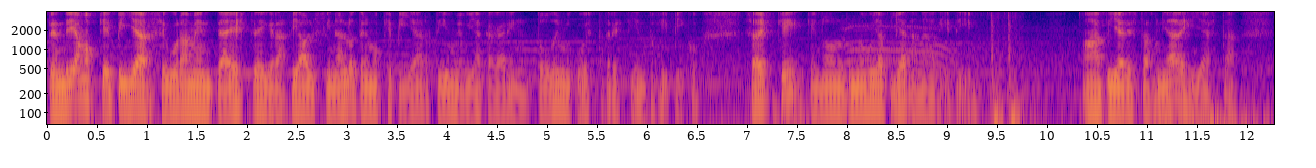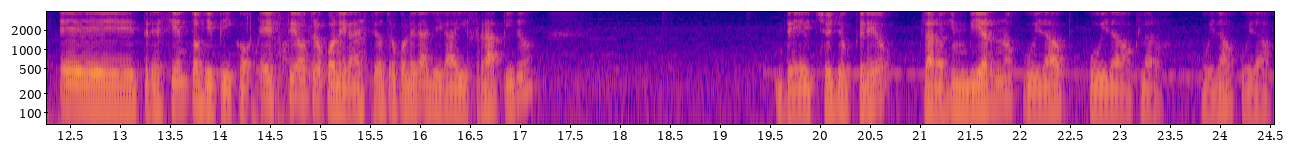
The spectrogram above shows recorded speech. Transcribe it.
tendríamos que pillar seguramente a este desgraciado. Al final lo tenemos que pillar, tío. Me voy a cagar en todo y me cuesta 300 y pico. ¿Sabes qué? Que no, no voy a pillar a nadie, tío. Vamos a pillar estas unidades y ya está. Eh, 300 y pico. Este otro colega, este otro colega llega ahí rápido. De hecho, yo creo... Claro, es invierno. Cuidado, cuidado, claro. Cuidado, cuidado.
